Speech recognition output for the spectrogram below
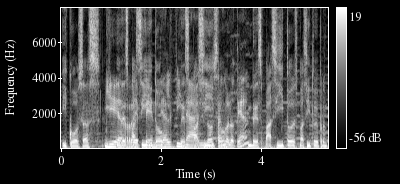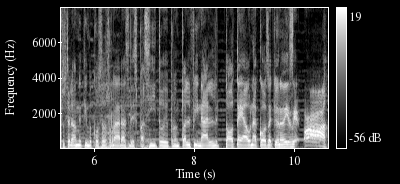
y cosas Y de repente al final angolotean. despacito, despacito, de pronto usted le va metiendo cosas raras, despacito, de pronto al final totea una cosa que uno dice, ¡ah!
